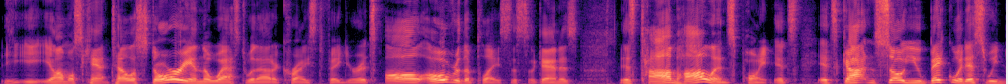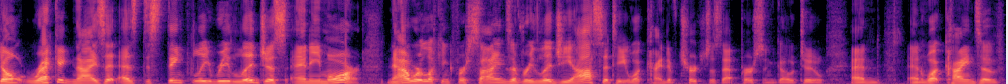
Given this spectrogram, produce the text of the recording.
you almost can't tell a story in the West without a Christ figure. It's all over the place. This again is is Tom Holland's point. It's it's gotten so ubiquitous we don't recognize it as distinctly religious anymore. Now we're looking for signs of religiosity. What kind of church does that person go to? And and what kinds of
